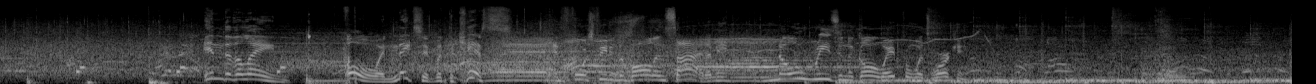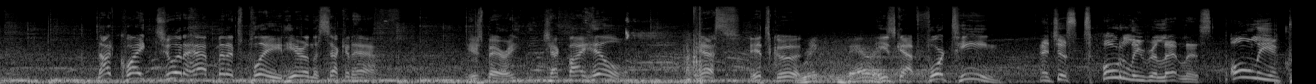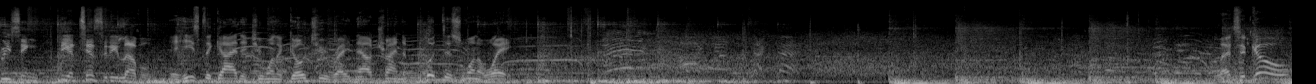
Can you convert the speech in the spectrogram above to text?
Into the lane. Oh, and makes it with the kiss. And force feeding the ball inside. I mean, no reason to go away from what's working. Not quite two and a half minutes played here in the second half. Here's Barry. Check by Hill. Yes, it's good. Rick Barry. He's got 14. And just totally relentless, only increasing the intensity level. Yeah, he's the guy that you want to go to right now trying to put this one away. Let's it go.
